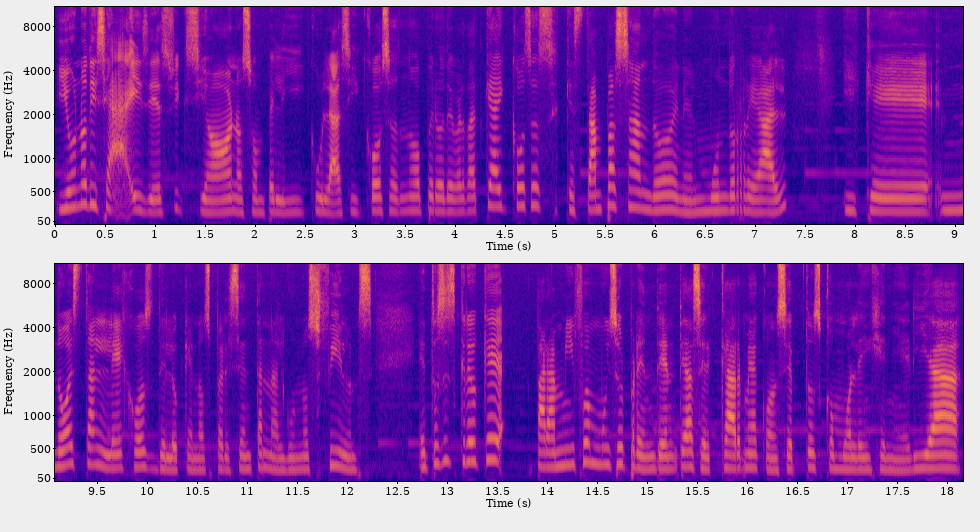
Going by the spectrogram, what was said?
y uno dice, ay, es ficción o son películas y cosas, ¿no? Pero de verdad que hay cosas que están pasando en el mundo real y que no están lejos de lo que nos presentan algunos films. Entonces creo que para mí fue muy sorprendente acercarme a conceptos como la ingeniería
